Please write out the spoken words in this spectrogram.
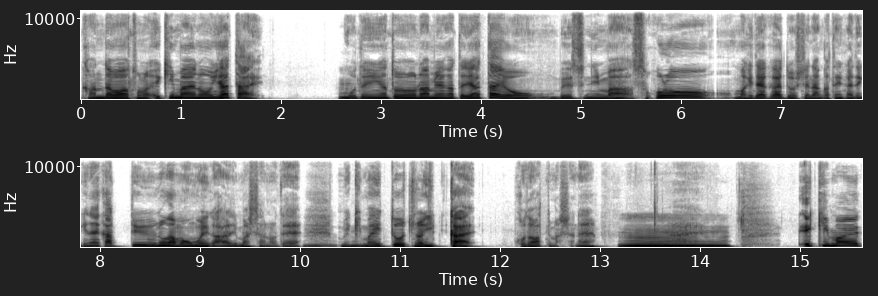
神田はその駅前の屋台、うん。おでん屋とラーメン屋があった屋台をベースにまあそこをまあ左側としてなんか展開できないかっていうのがまあ思いがありましたので、駅前一等地の1階こだわってましたね。うーん。駅前っ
